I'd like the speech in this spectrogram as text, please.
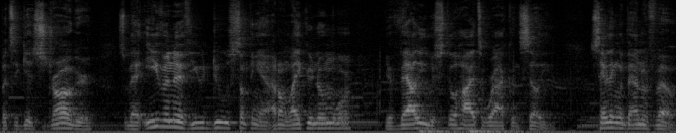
but to get stronger, so that even if you do something I don't like you no more, your value is still high to where I can sell you. Same thing with the NFL.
